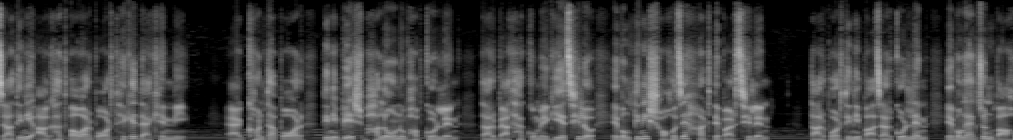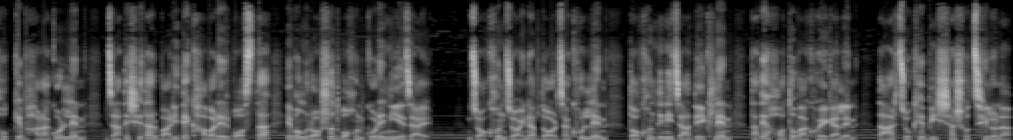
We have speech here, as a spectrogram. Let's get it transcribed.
যা তিনি আঘাত পাওয়ার পর থেকে দেখেননি। এক ঘণ্টা পর তিনি বেশ ভালো অনুভব করলেন। তার ব্যথা কমে গিয়েছিল এবং তিনি সহজে হাঁটতে পারছিলেন। তারপর তিনি বাজার করলেন এবং একজন বাহককে ভাড়া করলেন যাতে সে তার বাড়িতে খাবারের বস্তা এবং রসদ বহন করে নিয়ে যায়। যখন জয়নাব দরজা খুললেন, তখন তিনি যা দেখলেন তাতে হতবাক হয়ে গেলেন, তার চোখে বিশ্বাস হচ্ছিল না।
